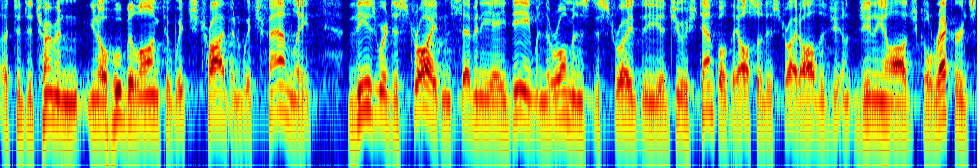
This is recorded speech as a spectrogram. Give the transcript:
uh, to determine you know, who belonged to which tribe and which family. These were destroyed in 70 AD when the Romans destroyed the uh, Jewish temple. They also destroyed all the genealogical records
